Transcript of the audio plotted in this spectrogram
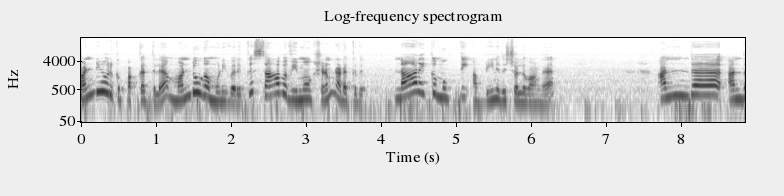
வண்டியூருக்கு பக்கத்தில் மண்டூக முனிவருக்கு சாப விமோக்ஷனம் நடக்குது. நாரைக்கு முக்தி அப்படின்னு இது சொல்லுவாங்க. அந்த அந்த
